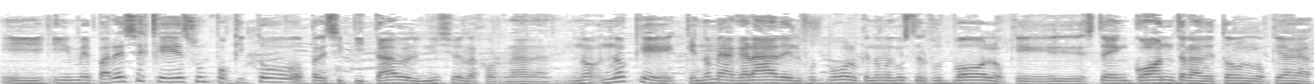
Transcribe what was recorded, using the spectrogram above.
Y, y me parece que es un poquito precipitado el inicio de la jornada. No, no que, que no me agrade el fútbol, que no me guste el fútbol o que esté en contra de todo lo que haga.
